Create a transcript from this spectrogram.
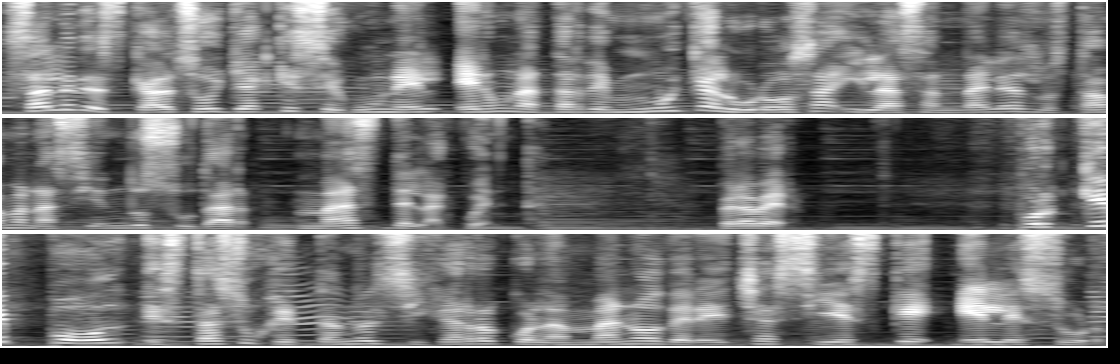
Sale descalzo ya que según él era una tarde muy calurosa y las sandalias lo estaban haciendo sudar más de la cuenta. Pero a ver, ¿Por qué Paul está sujetando el cigarro con la mano derecha si es que él es zurdo?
